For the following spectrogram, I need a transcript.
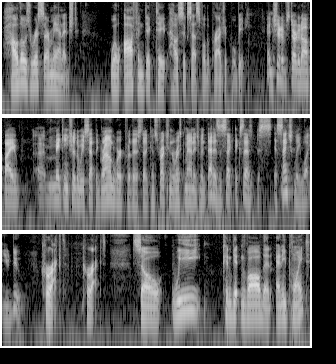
how those risks are managed will often dictate how successful the project will be. And should have started off by uh, making sure that we set the groundwork for this, that construction risk management, that is essentially what you do. Correct. Correct. So we can get involved at any point,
